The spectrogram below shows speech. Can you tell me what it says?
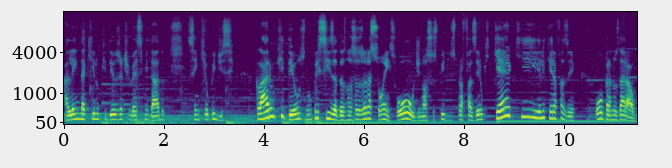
além daquilo que Deus já tivesse me dado sem que eu pedisse. Claro que Deus não precisa das nossas orações ou de nossos pedidos para fazer o que quer que Ele queira fazer ou para nos dar algo.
